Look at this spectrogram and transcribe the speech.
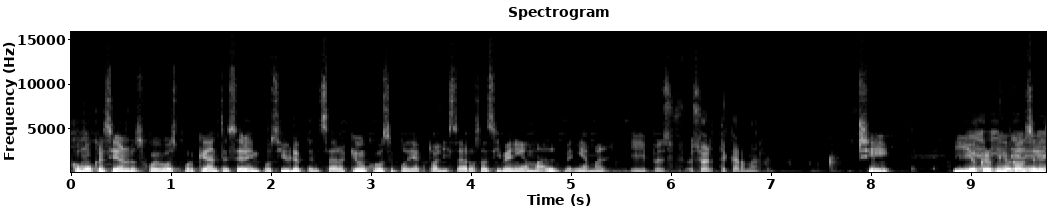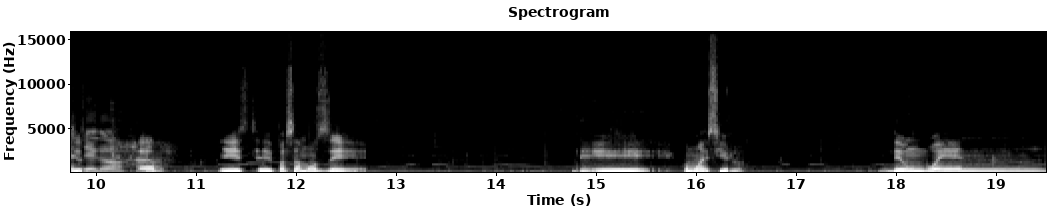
cómo crecieron los juegos, porque antes era imposible pensar que un juego se podía actualizar, o sea, si venía mal, venía mal. Y pues suerte, carnal. Sí. Y yo Eh, creo que cuando se les llegó. este, pasamos de de cómo decirlo de un buen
